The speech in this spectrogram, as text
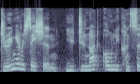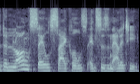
During a recession, you do not only consider long sales cycles and seasonality,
